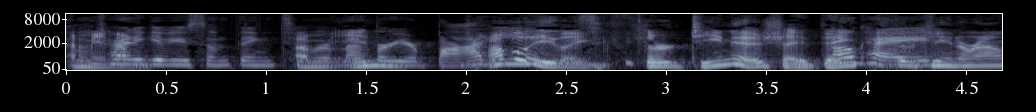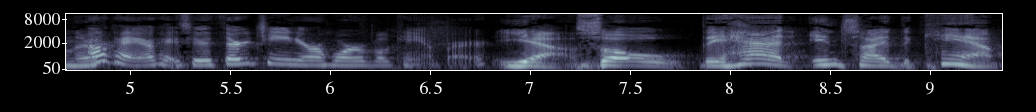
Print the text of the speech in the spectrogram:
I'm mean, trying to I'm- give you something to I'm remember in your body. Probably like 13ish, I think. okay, 13 around there. Okay, okay. So you're 13. You're a horrible camper. Yeah. So they had inside the camp,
